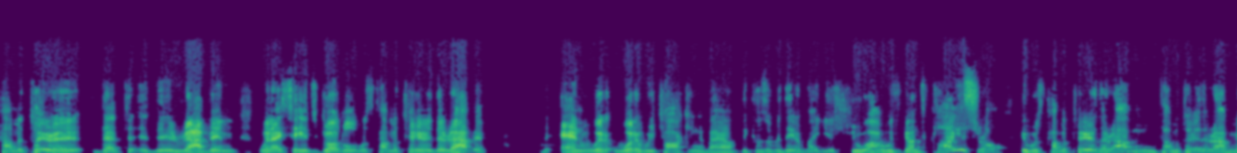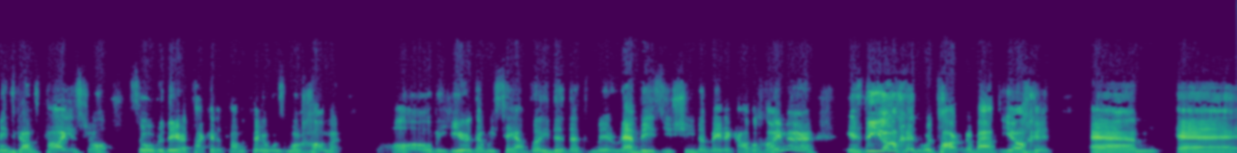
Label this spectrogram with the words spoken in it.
Talmud that the Rabbim, when I say it's Godel, was Talmud the Rabbim. And what, what are we talking about? Because over there, by Yeshua was Gans Klal Yisrael. It was Tamatir the Rabbin. Tamatir the Rabbin means Gans Klal Yisrael. So over there, Taka the Tamatir was more Chomer. Oh, over here that we say Avodah that Rebbe's Yeshiva made a Kalbachomer is the Yochid. We're talking about the Yochid. Um, uh,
